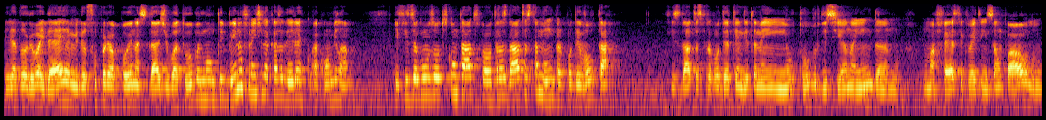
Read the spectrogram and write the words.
Ele adorou a ideia, me deu super apoio na cidade de Ubatuba e montei bem na frente da casa dele a Kombi lá. E fiz alguns outros contatos para outras datas também, para poder voltar. Fiz datas para poder atender também em outubro desse ano ainda, numa festa que vai ter em São Paulo.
